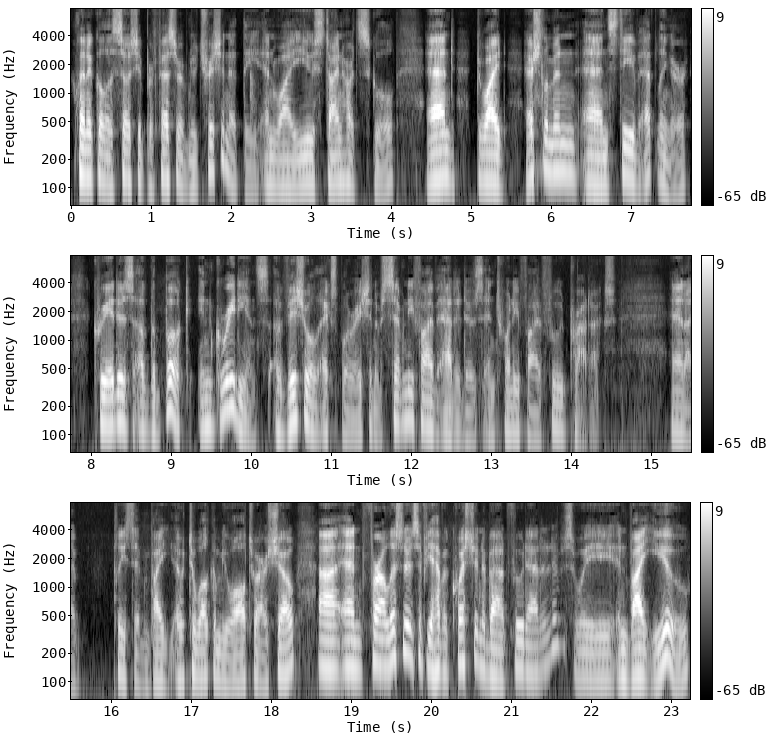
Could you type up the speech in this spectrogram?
Clinical Associate Professor of Nutrition at the NYU Steinhardt School, and Dwight Eschliman and Steve Ettlinger, creators of the book Ingredients, a visual exploration of 75 additives and 25 food products. And I pleased to invite uh, to welcome you all to our show. Uh, and for our listeners, if you have a question about food additives, we invite you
